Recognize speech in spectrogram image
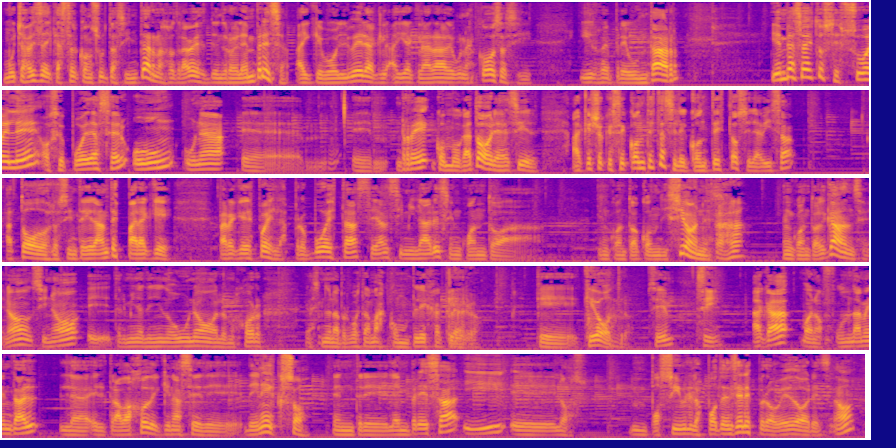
muchas veces hay que hacer consultas internas otra vez dentro de la empresa. Hay que volver a, hay que aclarar algunas cosas y y repreguntar. Y en base a esto se suele o se puede hacer un, una eh, eh, reconvocatoria, es decir, aquello que se contesta se le contesta o se le avisa a todos los integrantes para que para que después las propuestas sean similares en cuanto a en cuanto a condiciones, en cuanto a alcance, ¿no? Si no eh, termina teniendo uno a lo mejor haciendo una propuesta más compleja claro. que, que otro, ¿sí? Sí. Acá, bueno, fundamental el trabajo de quien hace de, nexo entre la empresa y eh, los posibles, los potenciales proveedores, ¿no?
